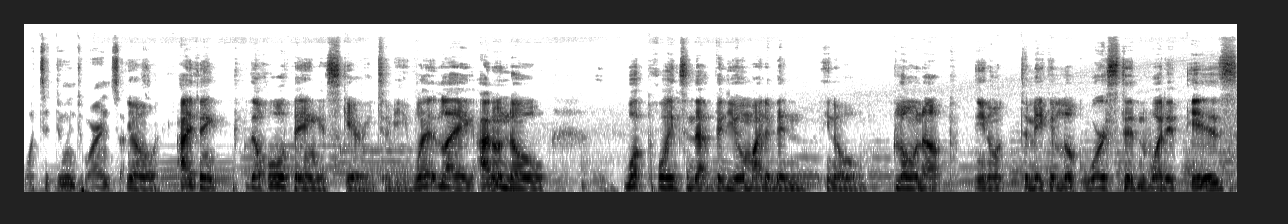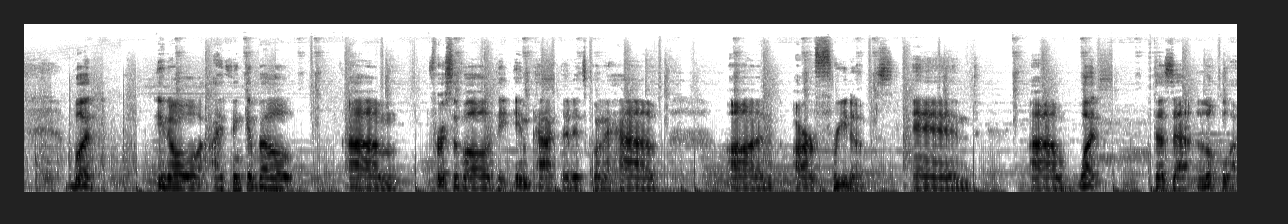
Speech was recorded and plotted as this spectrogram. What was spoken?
what's it doing to our insides? Yo, I think the whole thing is scary to me. What like I don't know what points in that video might have been, you know, blown up, you know, to make it look worse than what it is. But, you know, I think about um first of all the impact that it's going to have on our freedoms and uh, what does that look like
